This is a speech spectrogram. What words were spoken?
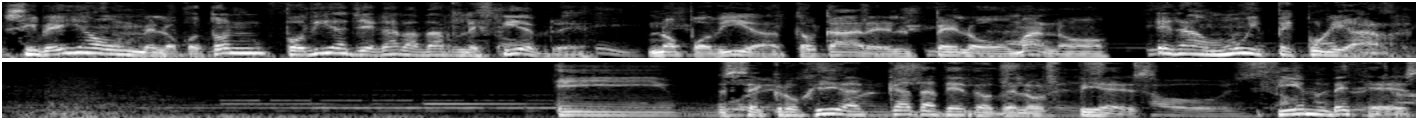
Si veía un melocotón podía llegar a darle fiebre. No podía tocar el pelo humano. Era muy peculiar. Se crujía cada dedo de los pies cien veces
